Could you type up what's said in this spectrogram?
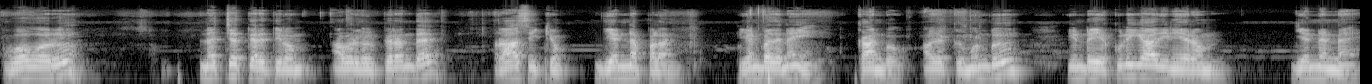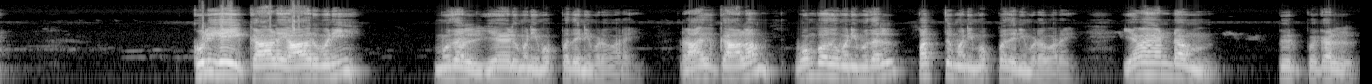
ஒவ்வொரு நட்சத்திரத்திலும் அவர்கள் பிறந்த ராசிக்கும் என்ன பலன் என்பதனை காண்போம். அதற்கு முன்பு இன்றைய குளிகாதி நேரம் என்னென்ன? குளிகை காலை ஆறு மணி முதல் ஏழு மணி முப்பது நிமிடம் வரை. ராகு காலம் ஒன்பது மணி முதல் பத்து மணி முப்பது நிமிடம் வரை. யவகண்டம் பிற்பகல்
